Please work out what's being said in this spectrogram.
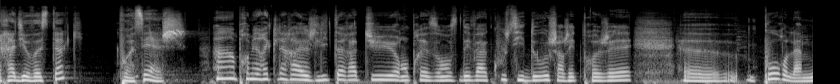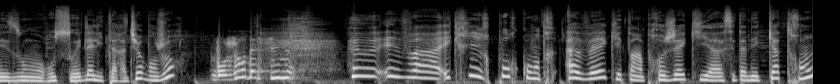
radiovostok.ch. Un premier éclairage littérature en présence d'Eva Coussido, chargée de projet euh, pour la Maison Rousseau et de la littérature. Bonjour. Bonjour Delphine. Euh, Eva, écrire pour, contre, avec est un projet qui a cette année 4 ans.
